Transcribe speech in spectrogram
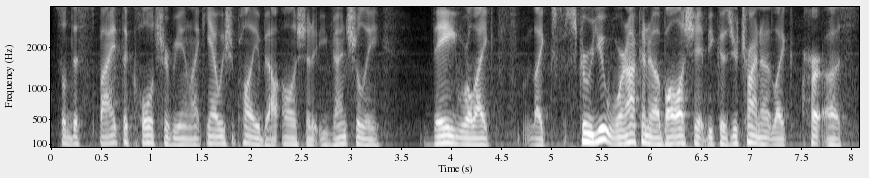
So despite the culture being like, yeah, we should probably abolish it eventually, they were like, f- like screw you, we're not going to abolish it because you're trying to like hurt us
